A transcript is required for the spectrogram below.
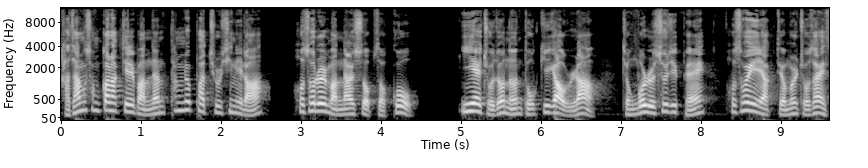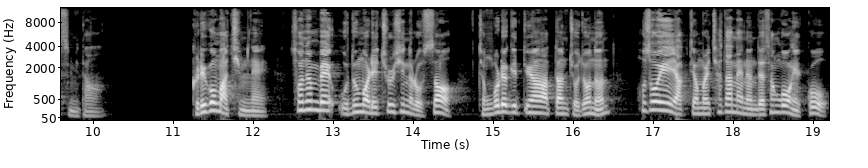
가장 손가락질 받는 탕류파 출신이라 허소를 만날 수 없었고 이에 조조는 도끼가 올라 정보를 수집해 허소의 약점을 조사했습니다. 그리고 마침내 소년배 우두머리 출신으로서 정보력이 뛰어났던 조조는 허소의 약점을 찾아내는 데 성공했고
